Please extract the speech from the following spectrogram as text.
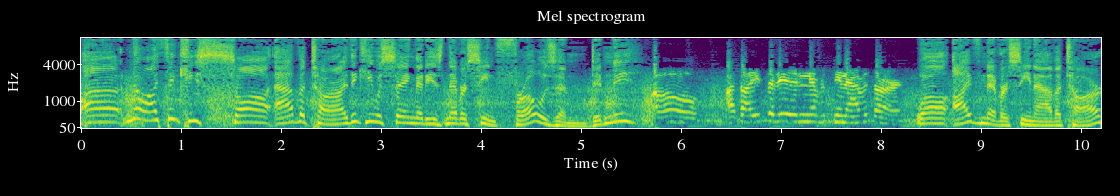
Uh, no, I think he saw Avatar. I think he was saying that he's never seen Frozen, didn't he? Oh, I thought he said he had never seen Avatar. Well, I've never seen Avatar.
